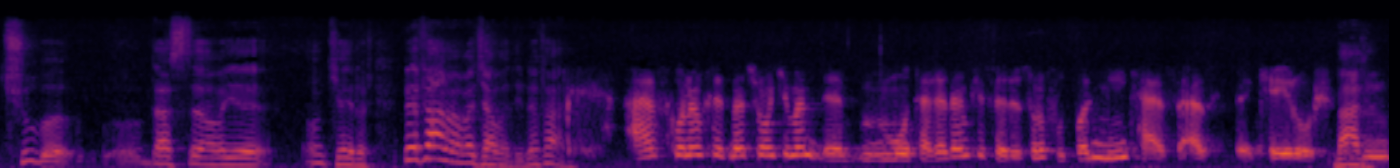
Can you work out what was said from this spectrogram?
چوب دست آقای اون کیروش. بفرم آقای جوادی بفرم عرض کنم خدمت شما که من معتقدم که فدراسیون فوتبال میترسه از کیروش بله.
